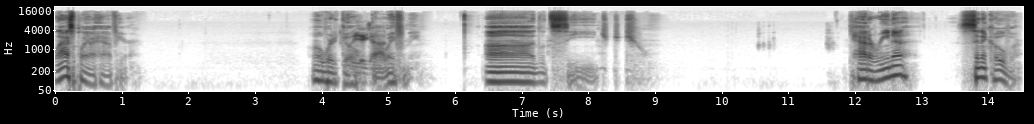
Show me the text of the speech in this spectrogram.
Last play I have here. Oh, where'd it go? What do you got? away from me. Uh, let's see. Katerina Siniakova.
